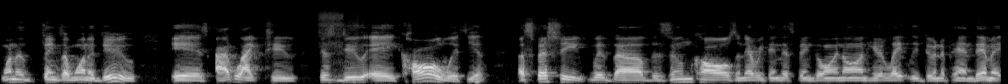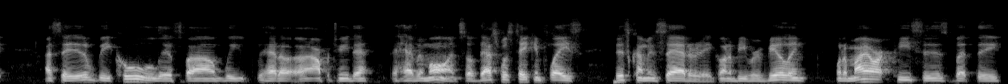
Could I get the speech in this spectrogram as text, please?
one of the things I want to do is I'd like to just do a call with you, especially with uh, the Zoom calls and everything that's been going on here lately during the pandemic. I said it would be cool if um, we had a, an opportunity to, to have him on. So that's what's taking place this coming Saturday. Going to be revealing one of my art pieces, but the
